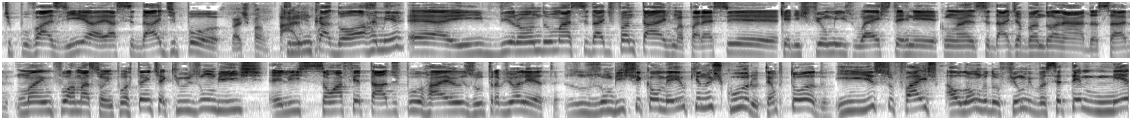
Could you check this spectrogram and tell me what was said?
tipo, vazia. É a cidade, pô. Cidade fantasma. Que nunca dorme. É, e virando uma cidade fantasma. Parece aqueles filmes western com a cidade abandonada, sabe? Uma informação importante é que os zumbis, eles são afetados por raios ultravioleta. Os zumbis ficam meio que no escuro o tempo todo. E isso faz, ao longo do filme, você ter medo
